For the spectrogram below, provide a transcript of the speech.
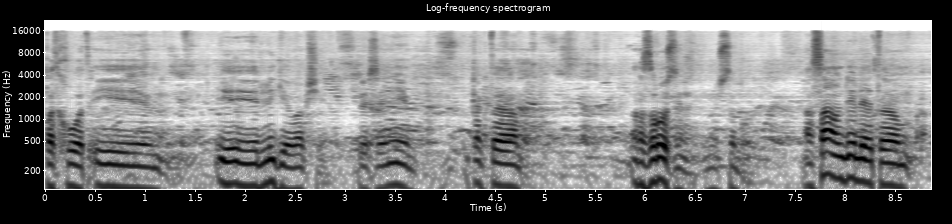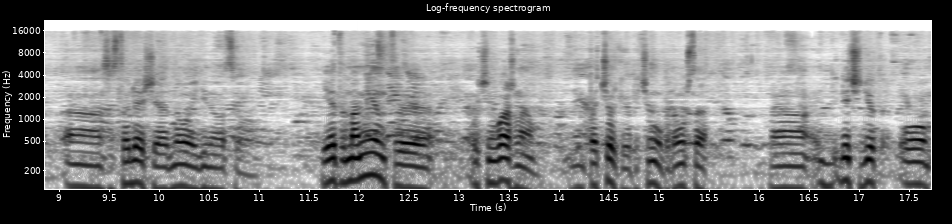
подход, и, и религия вообще. То есть они как-то разрознены между собой. На самом деле это э, составляющая одного единого целого. И этот момент э, очень важно подчеркивать. Почему? Потому что э, речь идет о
